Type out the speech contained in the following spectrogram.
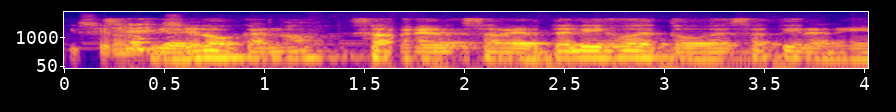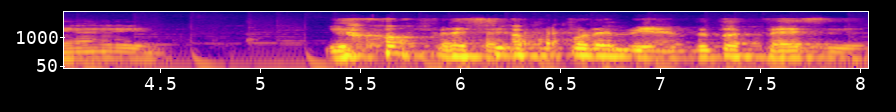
hicieron lo que Bien hicieron. loca, ¿no? Saber, saberte el hijo de toda esa tiranía y, y opresión por el bien de tu especie,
